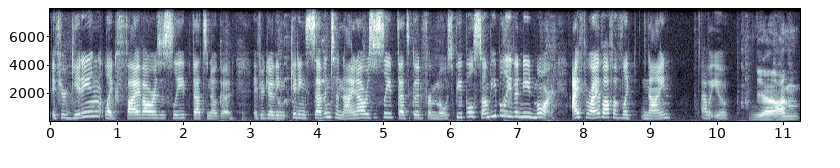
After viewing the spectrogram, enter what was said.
If you're getting like five hours of sleep, that's no good. If you're getting getting seven to nine hours of sleep, that's good for most people. Some people even need more. I thrive off of like nine. How about you? Yeah, I'm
